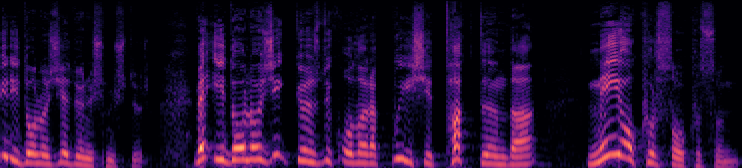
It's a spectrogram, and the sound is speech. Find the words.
bir ideolojiye dönüşmüştür. Ve ideolojik gözlük olarak bu işi taktığında neyi okursa okusun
